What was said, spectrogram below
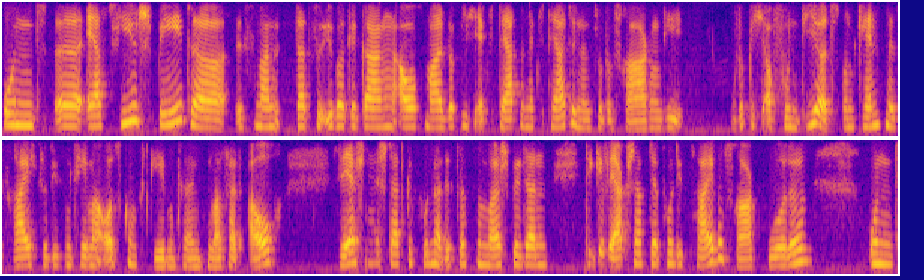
Und äh, erst viel später ist man dazu übergegangen, auch mal wirklich Experten und Expertinnen zu befragen, die wirklich auch fundiert und kenntnisreich zu diesem Thema Auskunft geben könnten. Was halt auch sehr schnell stattgefunden hat, ist, dass zum Beispiel dann die Gewerkschaft der Polizei befragt wurde und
